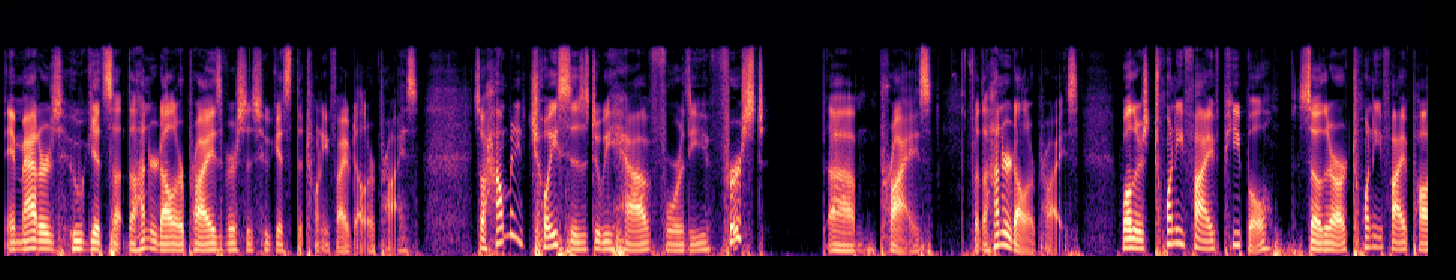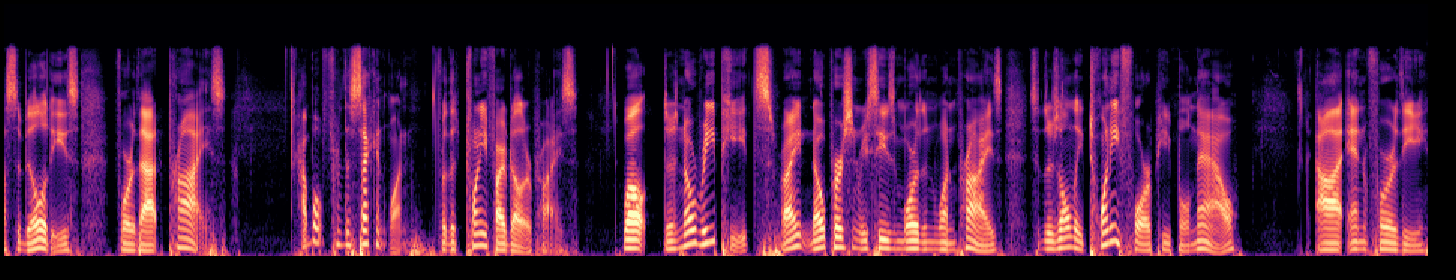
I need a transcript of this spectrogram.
it matters who gets the $100 prize versus who gets the $25 prize. So how many choices do we have for the first um, prize, for the $100 prize? Well, there's 25 people, so there are 25 possibilities for that prize. How about for the second one, for the $25 prize? Well, there's no repeats, right? No person receives more than one prize, so there's only 24 people now. Uh, and for the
